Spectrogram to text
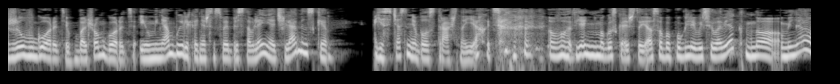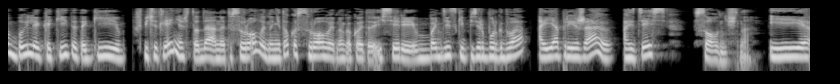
жил в городе, в большом городе. И у меня были, конечно, свои представления о Челябинске, если честно, мне было страшно ехать. вот, я не могу сказать, что я особо пугливый человек, но у меня были какие-то такие впечатления, что да, ну это суровый, но не только суровый, но какой-то из серии «Бандитский Петербург 2», а я приезжаю, а здесь солнечно. И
